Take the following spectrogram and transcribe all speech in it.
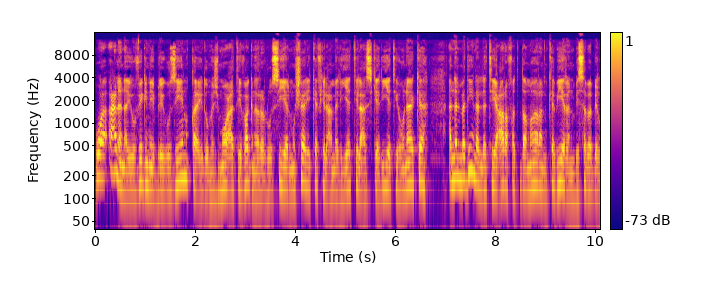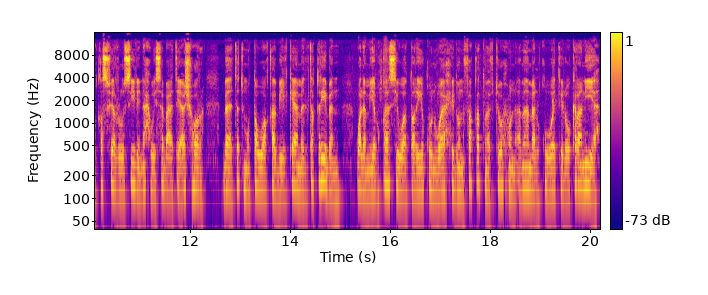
وأعلن يوفيغني بريغوزين قائد مجموعة فاغنر الروسية المشاركة في العمليات العسكرية هناك أن المدينة التي عرفت دمارا كبيرا بسبب القصف الروسي لنحو سبعة أشهر باتت مطوقة بالكامل تقريبا ولم يبقى سوى طريق واحد فقط مفتوح أمام القوات الأوكرانية.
